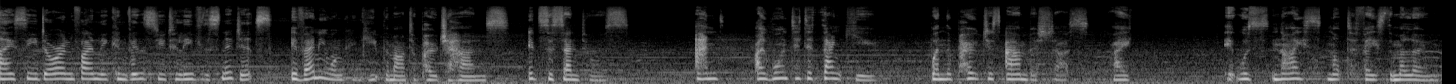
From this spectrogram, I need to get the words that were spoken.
I see Doran finally convinced you to leave the Snidgets. If anyone can keep them out of poacher hands, it's the centaurs. And I wanted to thank you. When the poachers ambushed us, I... It was nice not to face them alone.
